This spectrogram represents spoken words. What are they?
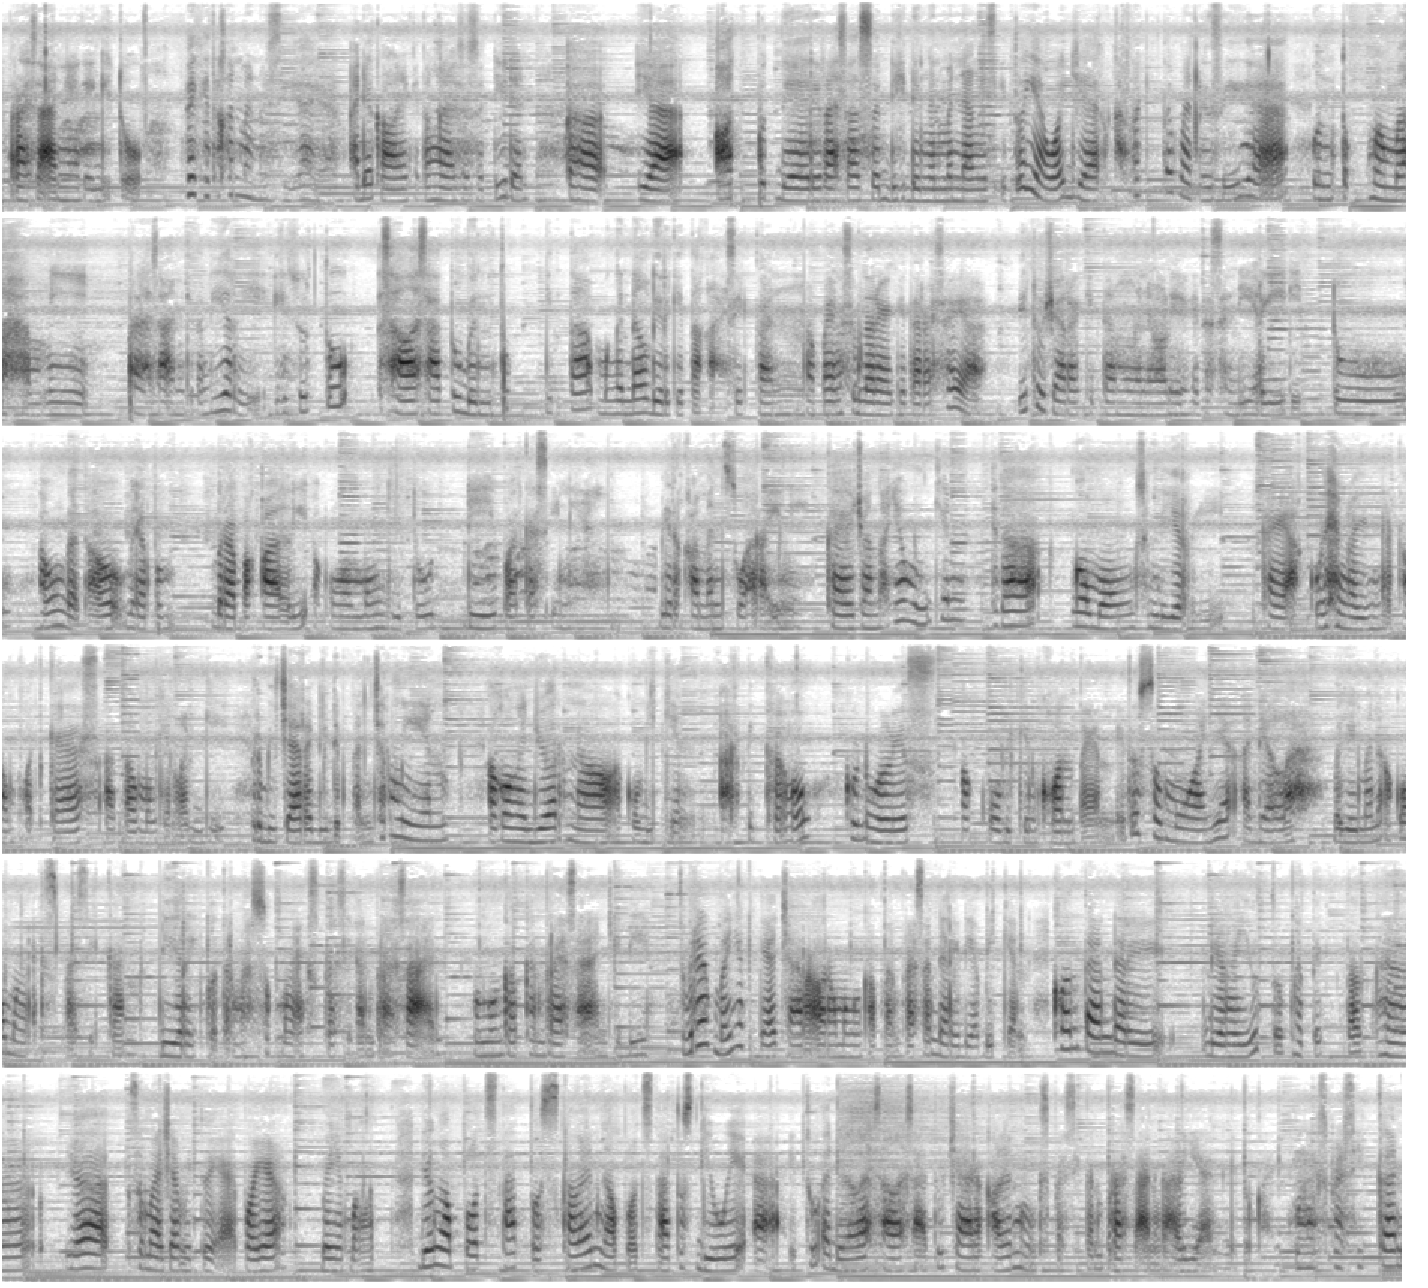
perasaannya kayak gitu. Tapi kita kan manusia ya. Ada kalanya kita ngerasa sedih dan uh, ya output dari rasa sedih dengan menangis itu ya wajar. Karena kita manusia. Untuk memahami perasaan kita sendiri itu tuh salah satu bentuk kita mengenal diri kita kasihkan apa yang sebenarnya kita rasa ya itu cara kita mengenal diri kita sendiri gitu. Aku nggak tahu berapa berapa kali aku ngomong gitu di podcast ini di rekaman suara ini. Kayak contohnya mungkin kita ngomong sendiri kayak aku yang lagi ngerekam podcast atau mungkin lagi berbicara di depan cermin aku ngejurnal aku bikin artikel aku nulis aku bikin konten. Itu semuanya adalah bagaimana aku mengekspresikan diriku termasuk mengekspresikan perasaan mengungkapkan perasaan. Jadi sebenarnya banyak ya cara orang mengungkapkan perasaan dari dia bikin konten dari dia nge YouTube nge TikTok nge, ya semacam itu ya. Pokoknya banyak banget dia ngupload status. Kalian ngupload status di WA itu adalah salah satu cara kalian mengekspresikan perasaan kalian gitu kan. Mengekspresikan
